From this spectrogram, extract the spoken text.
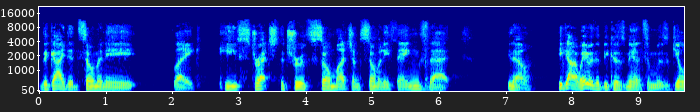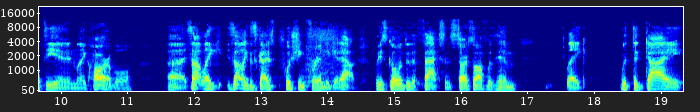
the guy did so many like he stretched the truth so much on so many things that you know he got away with it because Manson was guilty and like horrible. Uh, it's not like it's not like this guy's pushing for him to get out, but he's going through the facts and starts off with him like with the guy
